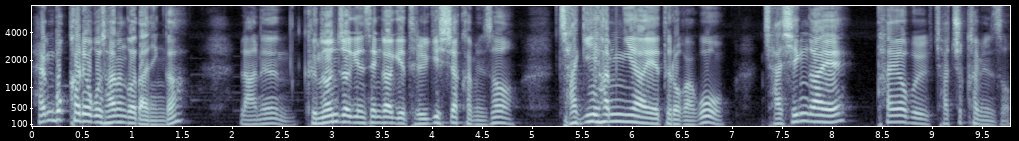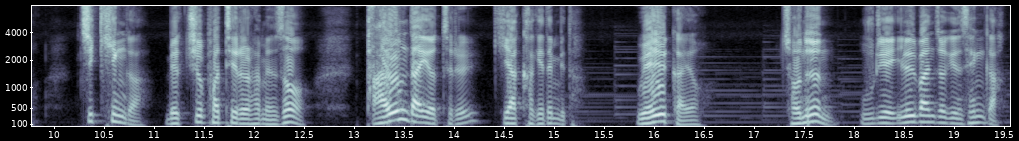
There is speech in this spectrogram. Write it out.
행복하려고 사는 것 아닌가? 라는 근원적인 생각이 들기 시작하면서 자기 합리화에 들어가고 자신과의 타협을 자축하면서 치킨과 맥주 파티를 하면서 다음 다이어트를 기약하게 됩니다. 왜일까요? 저는 우리의 일반적인 생각,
